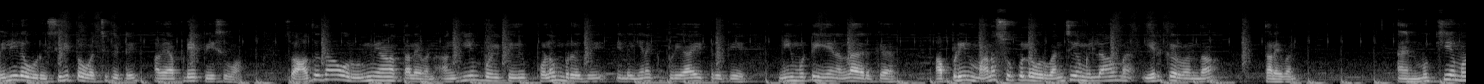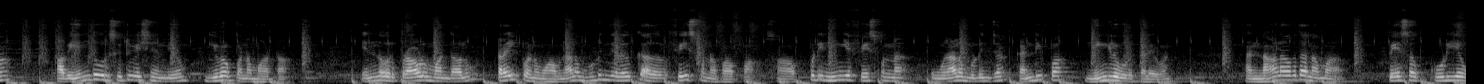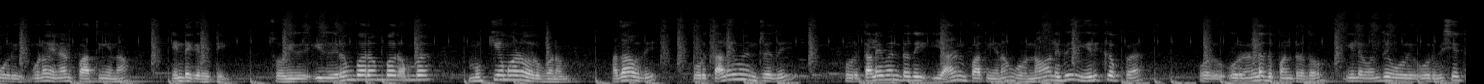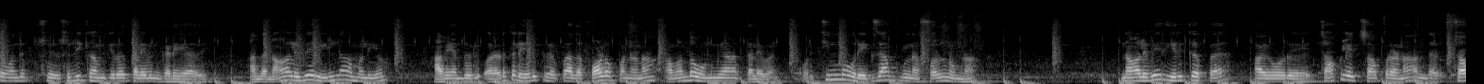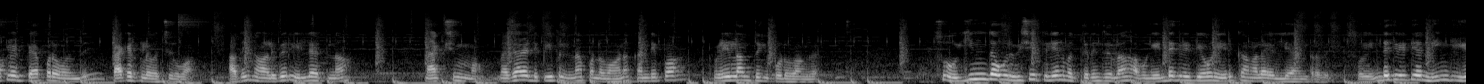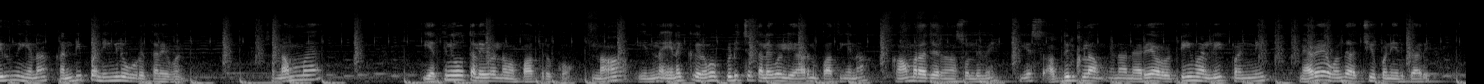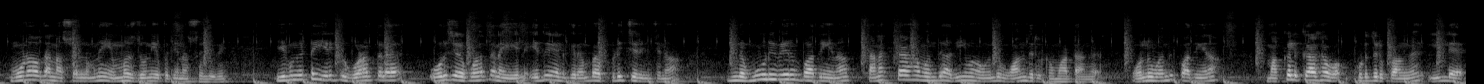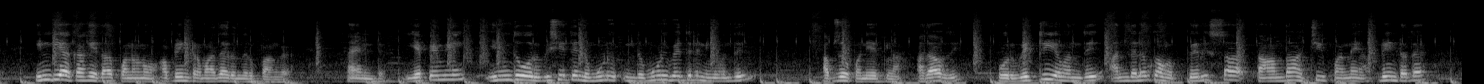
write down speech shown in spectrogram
வெளியில் ஒரு சிரிப்பை வச்சுக்கிட்டு அவன் அப்படியே பேசுவான். ஸோ அதுதான் ஒரு உண்மையான தலைவன். அங்கேயும் போயிட்டு புலம்புறது இல்லை எனக்கு இப்படி ஆகிட்டுருக்கு நீ மட்டும் ஏன் நல்லா இருக்க? அப்படின்னு மனசுக்குள்ளே ஒரு வஞ்சகம் இல்லாமல் இருக்கிறவன் தான் தலைவன். அண்ட் முக்கியமாக அவன் எந்த ஒரு சுச்சுவேஷன்லேயும் கிவ் அப் பண்ண மாட்டான். எந்த ஒரு ப்ராப்ளம் வந்தாலும் ட்ரை பண்ணுவான். அவனால் முடிஞ்ச அளவுக்கு அதை ஃபேஸ் பண்ண பார்ப்பான். ஸோ அப்படி நீங்கள் ஃபேஸ் பண்ண உங்களால் முடிஞ்சால் கண்டிப்பாக நீங்களும் ஒரு தலைவன். அண்ட் நாலாவதாக நம்ம பேசக்கூடிய ஒரு குணம் என்னன்னு பார்த்தீங்கன்னா இன்டெகிரிட்டி ஸோ இது இது ரொம்ப ரொம்ப ரொம்ப முக்கியமான ஒரு குணம். அதாவது ஒரு தலைவன்றது ஒரு தலைவன்றது யாருன்னு பார்த்தீங்கன்னா ஒரு நாலு பேர் இருக்கப்ப ஒரு ஒரு நல்லது பண்ணுறதோ இல்லை வந்து ஒரு ஒரு விஷயத்த வந்து சொ சொல்லி காமிக்கிறதோ தலைவன் கிடையாது. அந்த நாலு பேர் இல்லாமலேயும் அவன் அந்த ஒரு ஒரு இடத்துல இருக்கிறப்ப அதை ஃபாலோ பண்ணனா அவன் தான் உண்மையான தலைவன். ஒரு சின்ன ஒரு எக்ஸாம்பிள் நான் சொல்லணும்னா நாலு பேர் இருக்கப்ப அவன் ஒரு சாக்லேட் சாப்பிட்றான்னா அந்த சாக்லேட் பேப்பரை வந்து பேக்கெட்டுக்குள்ளே வச்சுருவான். அதே நாலு பேர் இல்லாட்டினா மேக்ஸிமம் மெஜாரிட்டி பீப்புள் என்ன பண்ணுவாங்கன்னா கண்டிப்பாக வெளியெல்லாம் தூக்கி போடுவாங்க. ஸோ இந்த ஒரு விஷயத்துலேயே நம்ம தெரிஞ்சிடலாம் அவங்க இன்டெகிரிட்டியோடு இருக்காங்களா இல்லையான்றது. ஸோ இன்டெகிரிட்டியாக நீங்கள் இருந்தீங்கன்னா கண்டிப்பாக நீங்களும் ஒரு தலைவன். ஸோ நம்ம எத்தனையோ தலைவர் நம்ம பார்த்துருக்கோம். நான் என்ன எனக்கு ரொம்ப பிடிச்ச தலைவர் யாருன்னு பார்த்தீங்கன்னா காமராஜரை நான் சொல்லுவேன். எஸ் அப்துல் கலாம். ஏன்னா நிறையா ஒரு டீமை லீட் பண்ணி நிறையா வந்து அச்சீவ் பண்ணியிருக்காரு. மூணாவதாக நான் சொல்லணும்னா எம்எஸ் தோனியை பற்றி நான் சொல்லுவேன். இவங்ககிட்ட இருக்க குணத்தில் ஒரு சில குணத்தை நான் எது எது எனக்கு ரொம்ப பிடிச்சிருந்துச்சுன்னா இந்த மூணு பேரும் பார்த்தீங்கன்னா தனக்காக வந்து அதிகமாக வந்து வாழ்ந்துருக்க மாட்டாங்க. ஒன்று வந்து பார்த்தீங்கன்னா மக்களுக்காக கொடுத்துருப்பாங்க. இல்லை இந்தியாவுக்காக ஏதாவது பண்ணணும் அப்படின்ற மாதிரி தான் இருந்திருப்பாங்க. அண்ட் எப்பயுமே இந்த ஒரு விஷயத்தை இந்த மூணு இந்த மூணு பேர்த்திட்ட நீங்கள் வந்து அப்சர்வ் பண்ணியிருக்கலாம். அதாவது ஒரு வெற்றியை வந்து அந்தளவுக்கு அவங்க பெருசாக தான் தான் அச்சீவ் பண்ணேன் அப்படின்றத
